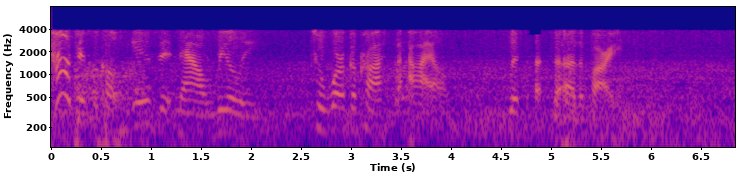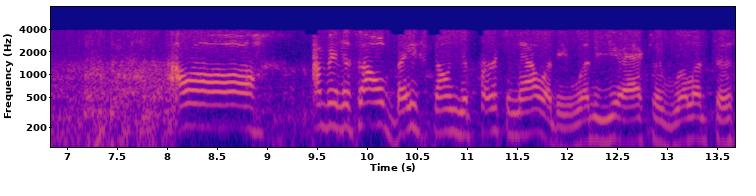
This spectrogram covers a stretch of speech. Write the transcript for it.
How difficult is it now, really, to work across the aisle with the other party? Oh, I mean, it's all based on your personality, whether you're actually willing to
